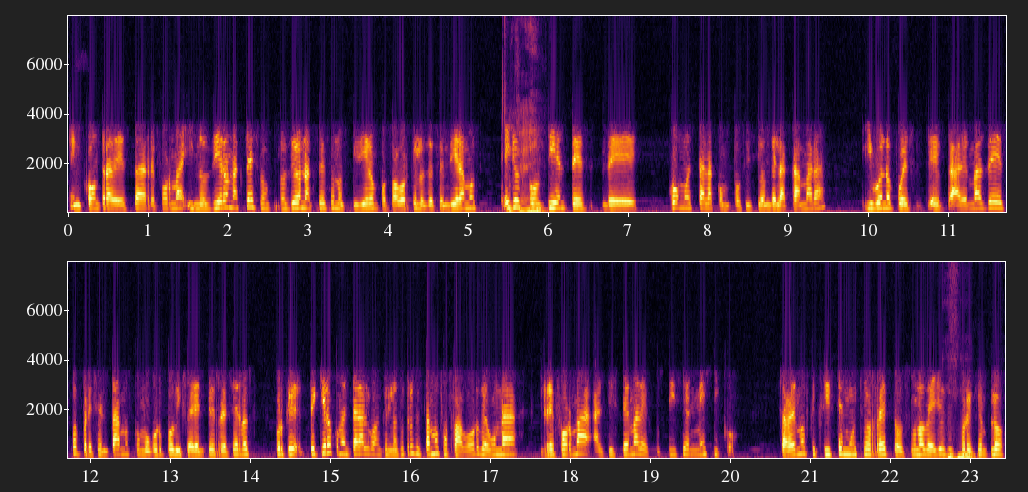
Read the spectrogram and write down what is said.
en contra de esta reforma y nos dieron acceso, nos dieron acceso, nos pidieron por favor que los defendiéramos, ellos conscientes de cómo está la composición de la Cámara. Y bueno, pues eh, además de esto presentamos como grupo diferentes reservas, porque te quiero comentar algo, aunque nosotros estamos a favor de una reforma al sistema de justicia en México. Sabemos que existen muchos retos, uno de ellos es, por ejemplo,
